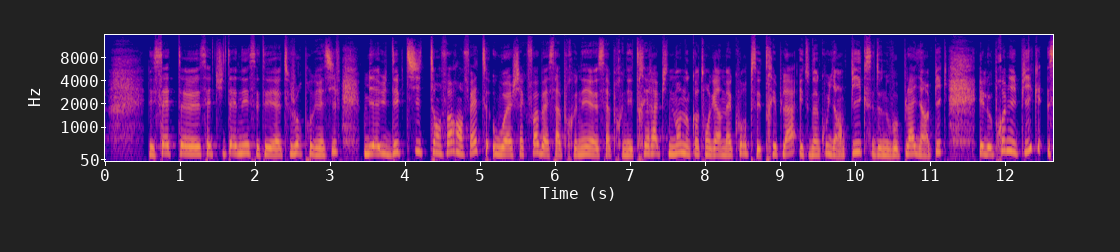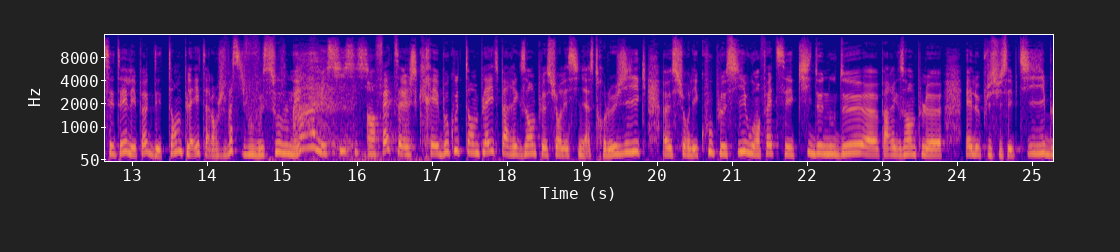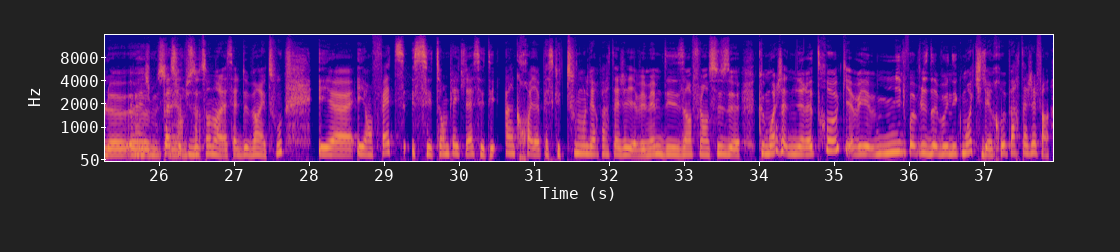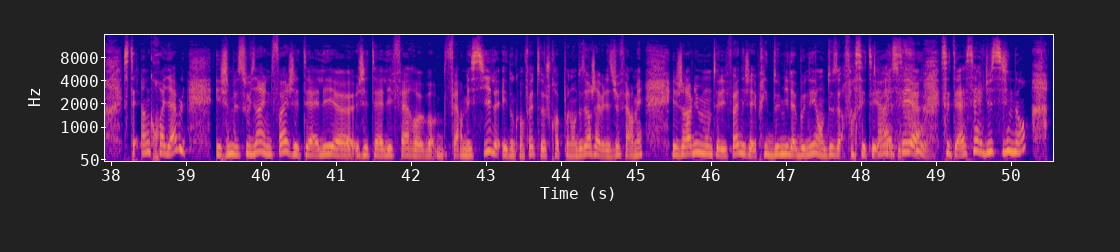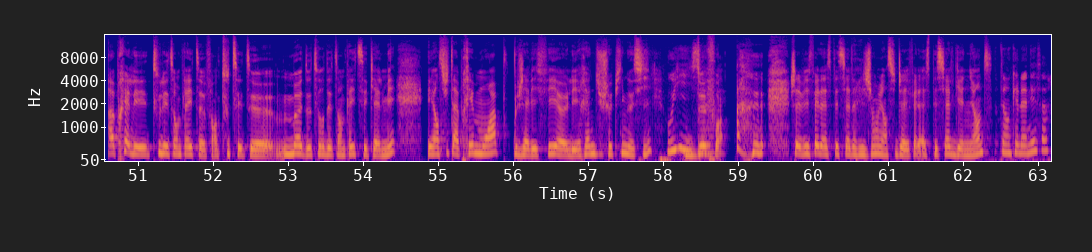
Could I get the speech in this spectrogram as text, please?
les 7, 7, 8 années, c'était toujours progressif. Mais il y a eu des petits temps forts, en fait, où à chaque fois, bah, ça, prenait, ça prenait très rapidement. Donc, quand on regarde ma courbe, c'est très plat. Et tout d'un coup, il y a un pic, c'est de nouveau plat, il y a un pic. Et le premier pic, c'était l'époque des templates. Alors, je sais pas si vous vous souvenez. Ah, mais si, si, si. En fait, je créais beaucoup de templates, par exemple, sur les signes astrologiques, euh, sur les couples aussi, où en fait, c'est qui de nous deux, euh, par exemple, est le plus susceptible. Ouais, je me passe le plus de de temps dans la salle de bain et tout. Et, euh, et en fait, ces templates-là, c'était incroyable parce que tout le monde les repartageait. Il y avait même des influenceuses euh, que moi j'admirais trop, qui avaient mille fois plus d'abonnés que moi, qui les repartageaient. Enfin, c'était incroyable. Et je me souviens une fois, j'étais allée, euh, j'étais allée faire, euh, faire mes cils. Et donc en fait, je crois que pendant deux heures, j'avais les yeux fermés. Et je rallume mon téléphone et j'avais pris 2000 abonnés en deux heures. Enfin, c'était Ah ouais, assez, euh, c'était assez hallucinant. Après, les, tous les templates, enfin, toute cette mode autour des templates s'est calmée. Et ensuite, après, moi, j'avais fait les reines du shopping aussi, Oui, deux fois. j'avais fait la spéciale région et ensuite j'avais fait la spéciale gagnante. C'était en quelle année ça?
